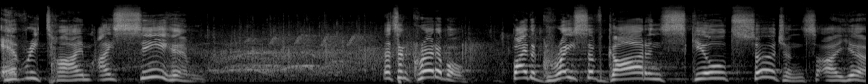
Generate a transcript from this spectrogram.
every time I see him. That's incredible. By the grace of God and skilled surgeons, I hear.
